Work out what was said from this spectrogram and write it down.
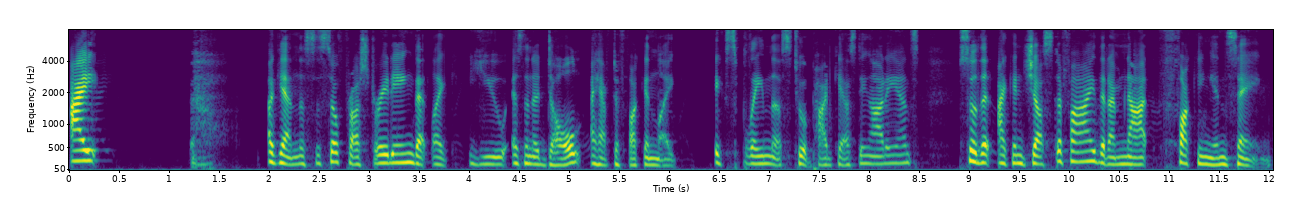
I, again, this is so frustrating that like you as an adult, I have to fucking like explain this to a podcasting audience so that I can justify that I'm not fucking insane.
